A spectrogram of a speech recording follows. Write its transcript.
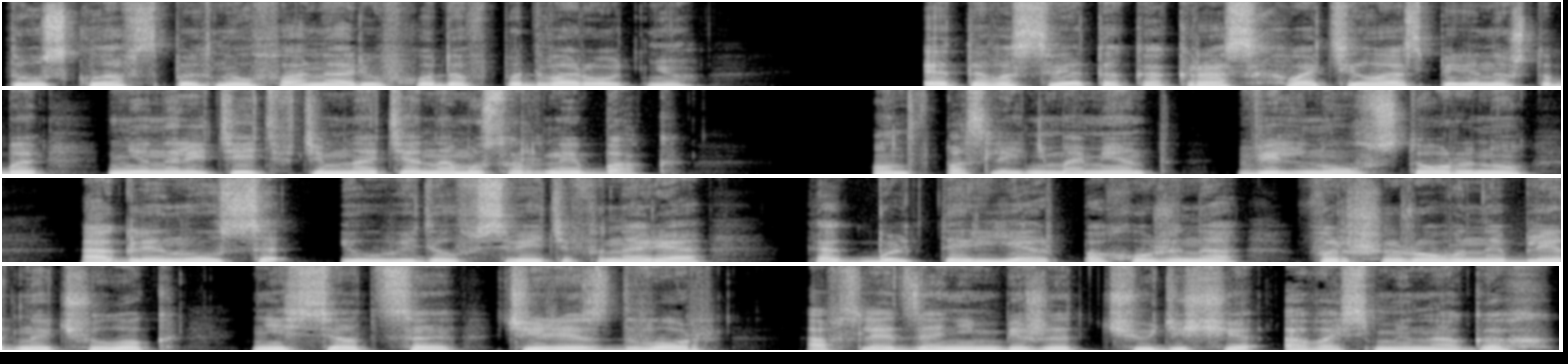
Тускло вспыхнул фонарь у входа в подворотню. Этого света как раз хватило аспирина, чтобы не налететь в темноте на мусорный бак. Он в последний момент вильнул в сторону, оглянулся и увидел в свете фонаря, как бультерьер, похожий на фаршированный бледный чулок, несется через двор, а вслед за ним бежит чудище о восьми ногах,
